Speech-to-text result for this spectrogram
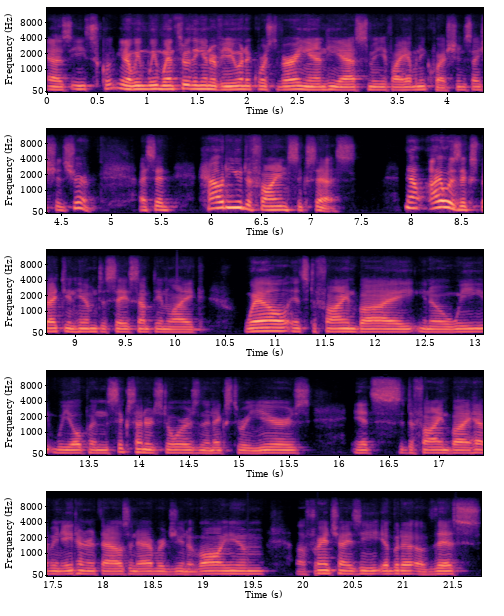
as he's, you know, we, we went through the interview, and of course, the very end, he asked me if I have any questions. I said, sure. I said, how do you define success? Now, I was expecting him to say something like, well, it's defined by, you know, we, we open 600 stores in the next three years. It's defined by having 800,000 average unit volume, a franchisee EBITDA of this,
